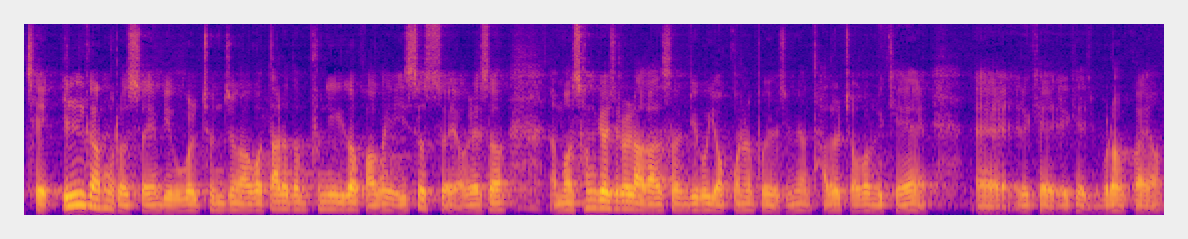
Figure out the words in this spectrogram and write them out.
제1강으로서의 미국을 존중하고 따르던 분위기가 과거에 있었어요. 그래서 뭐 선교지를 나가서 미국 여권을 보여주면 다들 조금 이렇게 이렇게 이렇게 뭐라 할까요?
